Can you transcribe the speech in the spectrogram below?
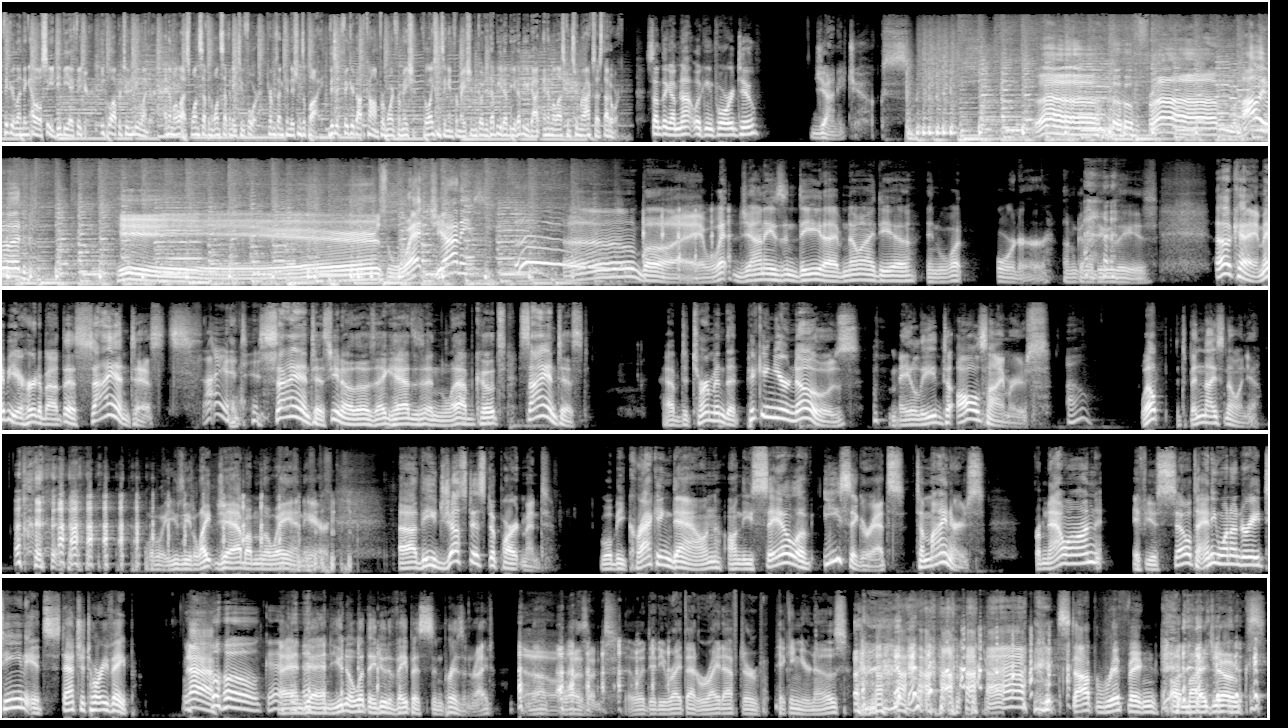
Figure Lending LLC, DBA Figure, Equal Opportunity Lender, NMLS 1717824. Terms and conditions apply. Visit figure.com for more information. For licensing information, go to www.nmlsconsumeraccess.org. Something I'm not looking forward to: Johnny jokes. Whoa, from Hollywood. Here's Wet Johnny's. Oh boy, wet Johnny's indeed. I have no idea in what order I'm going to do these. Okay, maybe you heard about this. Scientists. Scientists. Scientists, you know, those eggheads in lab coats. Scientists have determined that picking your nose may lead to Alzheimer's. Oh. Well, it's been nice knowing you. A little easy light jab on the way in here. Uh, the Justice Department will be cracking down on the sale of e cigarettes to minors. From now on, if you sell to anyone under 18, it's statutory vape. Ah, Oh, good. And, yeah, and you know what they do to vapists in prison, right? no, it wasn't. Oh, Did he write that right after picking your nose? Stop riffing on my jokes.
